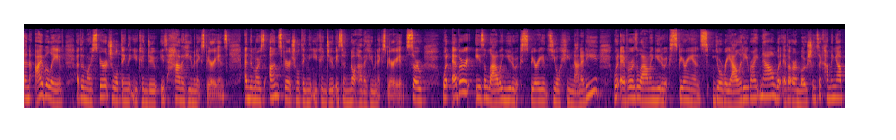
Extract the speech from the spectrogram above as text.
and I believe that the most spiritual thing that you can do is have a human experience. And the most unspiritual thing that you can do is to not have a human experience. So, whatever is allowing you to experience your humanity, whatever is allowing you to experience your reality right now, whatever emotions are coming up,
